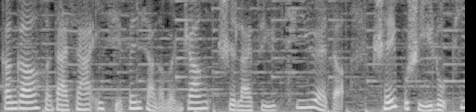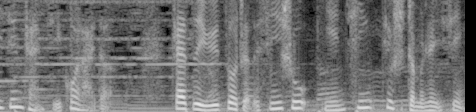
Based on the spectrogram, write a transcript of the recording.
刚刚和大家一起分享的文章是来自于七月的《谁不是一路披荆斩棘过来的》，摘自于作者的新书《年轻就是这么任性》。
